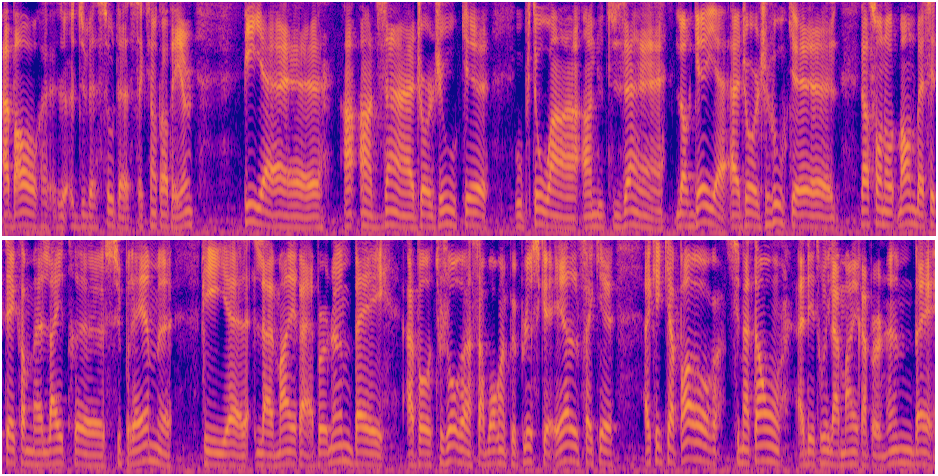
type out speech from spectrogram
à bord du vaisseau de la section 31. Puis en, disant à Giorgio que, ou plutôt en, utilisant l'orgueil à, Giorgio que dans son autre monde, ben, c'était comme l'être suprême puis euh, la mère à Burnham, ben, elle va toujours en savoir un peu plus que elle. Fait que, à quelque part, si mettons, elle détruit la mère à Burnham, ben,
